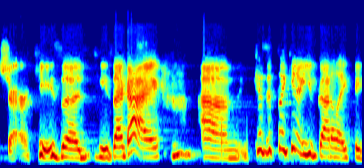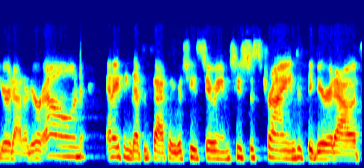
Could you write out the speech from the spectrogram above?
jerk. He's a he's that guy. Um, because it's like, you know, you've got to like figure it out on your own. And I think that's exactly what she's doing. She's just trying to figure it out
